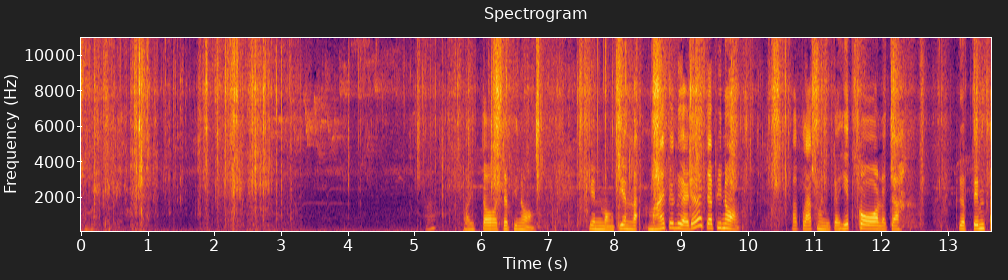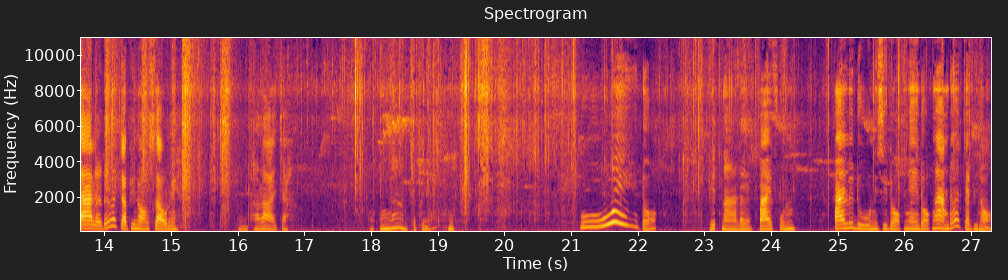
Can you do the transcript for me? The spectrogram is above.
สวยๆจ้ะพี่น้องไปต่อจ้ะพี่น้อง เปลี่ยนหมองเปลี่ยนละไม้ไปเรื่อยเด้อจ้ะพี่น้องลักๆมันนี่ก็เฮ็ดกอละจ้ะเกือบเต็มตาแล้วเด้อจ้ะพี่น้องเสานี่ผลข้าลายจ้ะดอกงามจ้ะเป็นดอกโอ้ยดอกเฮ็ดนาแรงปลายฝนปลายฤดูนี่สิดอกไงดอกงามเด้อจ้ะพี่น้อง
